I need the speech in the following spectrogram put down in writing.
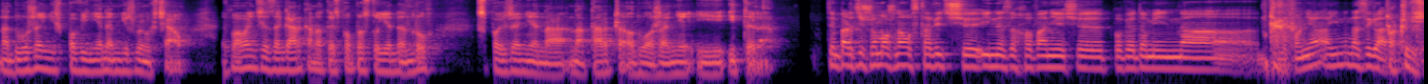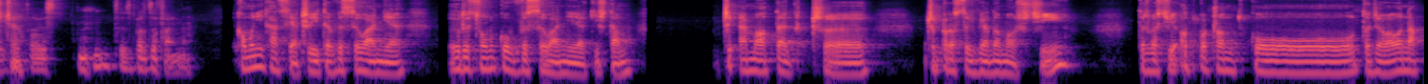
na dłużej niż powinienem, niż bym chciał. W momencie zegarka no to jest po prostu jeden ruch spojrzenie na, na tarczę, odłożenie i, i tyle. Tym bardziej, że można ustawić inne zachowanie się powiadomień na tak. telefonie, a inne na zegarze. Oczywiście. To jest, mhm, to jest bardzo fajne. Komunikacja, czyli te wysyłanie rysunków, wysyłanie jakichś tam czy emotek, czy, czy prostych wiadomości. Też właściwie od początku to działało. Na,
